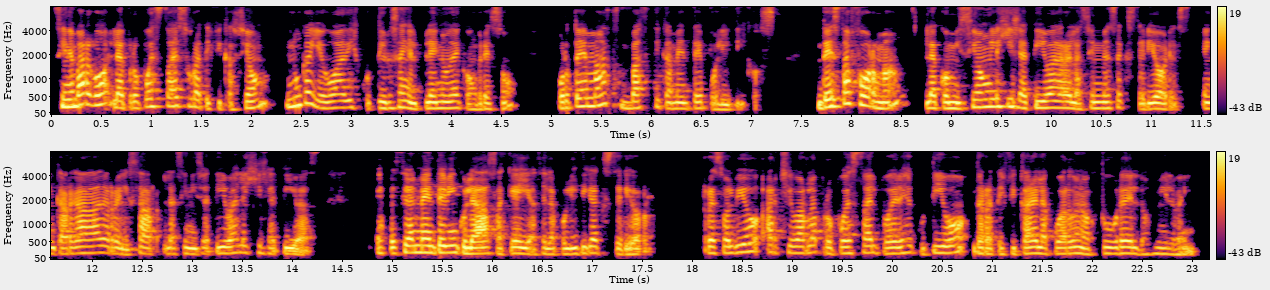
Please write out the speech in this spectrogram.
Sin embargo, la propuesta de su ratificación nunca llegó a discutirse en el Pleno del Congreso por temas básicamente políticos. De esta forma, la Comisión Legislativa de Relaciones Exteriores, encargada de revisar las iniciativas legislativas, especialmente vinculadas a aquellas de la política exterior, resolvió archivar la propuesta del Poder Ejecutivo de ratificar el acuerdo en octubre del 2020.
